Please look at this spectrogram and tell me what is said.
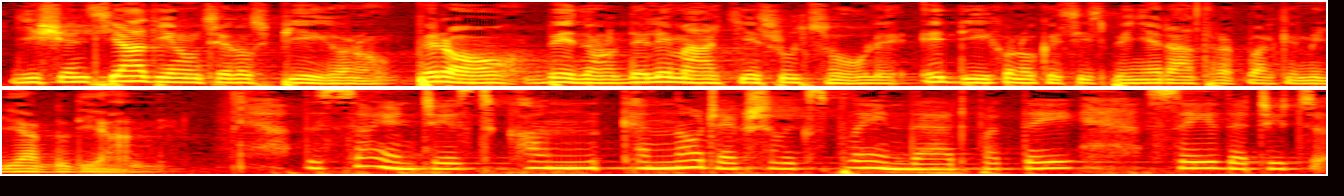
Gli scienziati non se lo spiegano, però vedono delle macchie sul Sole e dicono che si spegnerà tra qualche miliardo di anni. The scientists can, cannot actually explain that, but they say that it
